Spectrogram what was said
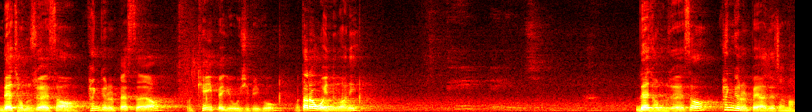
내 점수에서 평균을 뺐어요. K 빼기 50이고 따라오고 있는 거니? 내 점수에서 평균을 빼야 되잖아.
